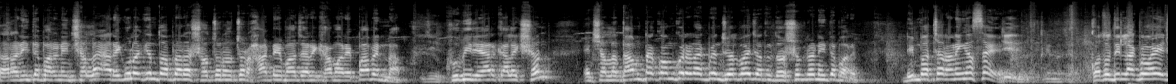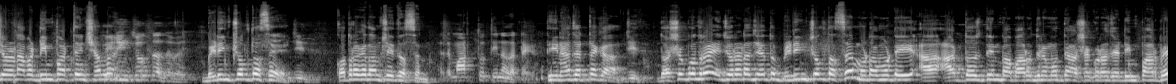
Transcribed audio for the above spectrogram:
তারা নিতে পারেন ইনশাল্লাহ আর এগুলো কিন্তু আপনারা সচরাচর হাটে বাজারে খামারে পাবেন না। খুবই রেয়ার কালেকশন ইনশাল্লাহ দামটা কম করে রাখবেন জুয়েল ভাই যাতে দর্শকরা নিতে পারে। ডিম বাচ্চা রানিং আছে? কতদিন লাগবে ভাই? এই জোড়াটা আবার ডিম পারতে ইনশাল্লাহ ব্রিডিং চলতেছে জি, জি। কত টাকা দাম চাইতেছেন? মাত্র তিন হাজার টাকা। তিন হাজার টাকা? জি। দর্শক বন্ধুরা এই জোড়াটা যেহেতু ব্রিডিং চলতেছে মোটামুটি আট দশ দিন বা বারো দিনের মধ্যে আশা করা যায় ডিম পারবে।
